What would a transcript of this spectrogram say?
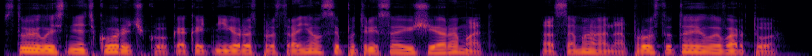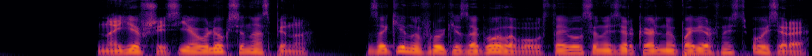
Стоило снять корочку, как от нее распространялся потрясающий аромат, а сама она просто таяла во рту. Наевшись, я улегся на спину. Закинув руки за голову, уставился на зеркальную поверхность озера.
